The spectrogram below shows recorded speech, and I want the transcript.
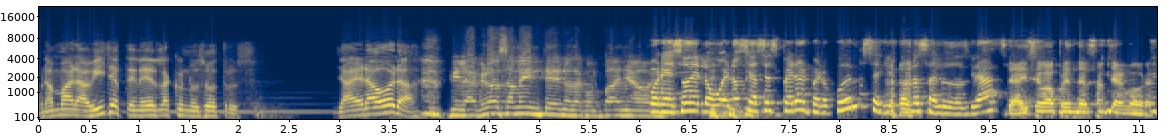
Una maravilla tenerla con nosotros. Ya era hora. Milagrosamente nos acompaña. Por eso de lo bueno se hace esperar, pero podemos seguir con los saludos. Gracias. De ahí se va a aprender Santiago ahora.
